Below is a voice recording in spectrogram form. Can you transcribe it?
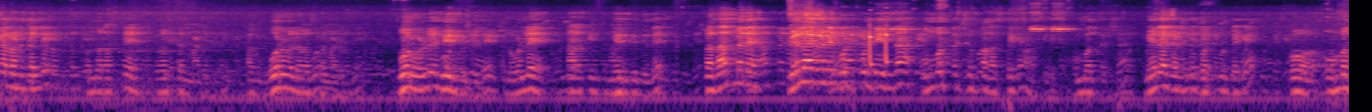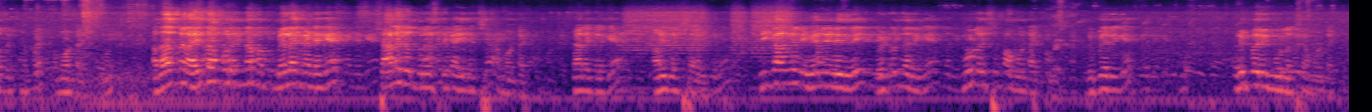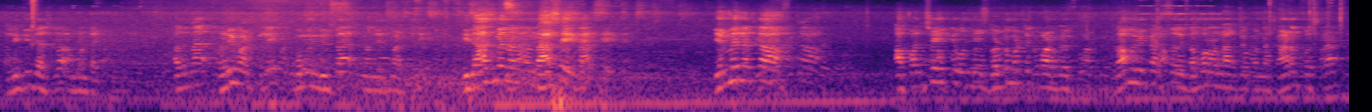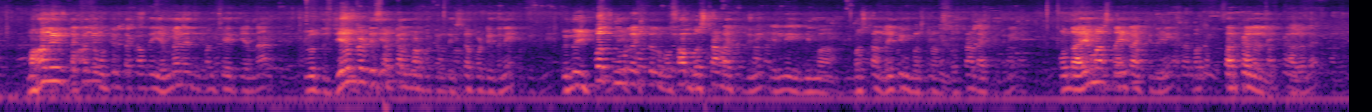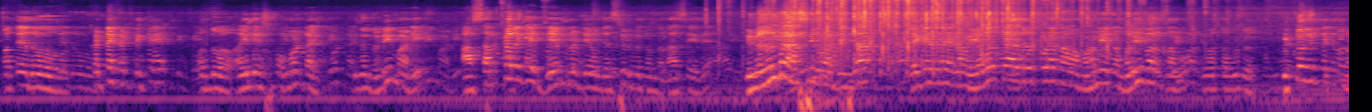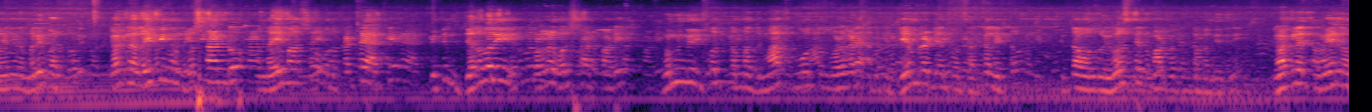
ಒಂದು ರಸ್ತೆ ವ್ಯವಸ್ಥೆ ಮಾಡಿದ್ವಿ ಹಾಗೂ ಬೋರ್ವೆಲ್ ವ್ಯವಸ್ಥೆ ಮಾಡಿದ್ವಿ ಬೋರ್ ಒಳ್ಳೆ ನೀರು ಬಿದ್ದಿದೆ. ಒಳ್ಳೆ ನಾಲ್ಕು ನೀರು ಬಿದ್ದಿದೆ. ಅದಾದ್ಮೇಲೆ ಮೇಲಾಗಡೆ ಗೊಟ್ಕುಂಟೆಯಿಂದ ಒಂಬತ್ತು ಲಕ್ಷ ರೂಪಾಯಿ ರಸ್ತೆಗೆ ಹಾಕಿದ್ವಿ ಒಂಬತ್ತು ಲಕ್ಷ. ಮೇಲಾಗಡೆಯಿಂದ ಗೊಟ್ಕುಂಟೆಗೆ ಒಂಬತ್ತು ಲಕ್ಷ ರೂಪಾಯಿ ಅಮೌಂಟ್ ಹಾಕಿದ್ವಿ ಅದಾದ್ಮೇಲೆ ಐದಾಪುರದಿಂದ ಮತ್ತು ಮೇಲಾಗಡೆಗೆ ಶಾಲೆಗಳ ದುರಸ್ತಿಗೆ ಐದು ಲಕ್ಷ ಅಮೌಂಟ್ ಹಾಕಿದ್ದೀನಿ. ಶಾಲೆಗಳಿಗೆ ಐದು ಲಕ್ಷ ಹಾಕಿದ್ದೀನಿ ಈಗಾಗಲೇ ನೀವೇನು ಹೇಳಿದ್ರಿ? ನನಗೆ ಮೂರು ಲಕ್ಷ ರೂಪಾಯಿ ಅಮೌಂಟ್ ಹಾಕಿದ್ದೀನಿ ರಿಪೇರಿಗೆ ರಿಪೇರಿಗೆ ಮೂರು ಲಕ್ಷ ಅಮೌಂಟ್ ಹಾಕಿ ಅಲ್ಲಿ ಇದ್ದಿದ್ದಷ್ಟು ಅಮೌಂಟ್ ಹಾಕಿ ಅದನ್ನ ರೆಡಿ ಮಾಡ್ತೀನಿ ಮುಂದಿನ ದಿವಸ ನಾನು ಇದು ಮಾಡ್ತೀನಿ. ಇದಾದ್ಮೇಲೆ ನನ್ನ ಒಂದು ಆಸೆ ಇದೆ. ಎಂ ಎಲ್ ಅಂತ ಆ ಪಂಚಾಯತಿ ಒಂದು ದೊಡ್ಡ ಮಟ್ಟಕ್ಕೆ ಮಾಡಬೇಕು. ಗ್ರಾಮ ವಿಕಾಸದಲ್ಲಿ ಒನ್ ಆಗ್ಬೇಕು ಅನ್ನೋ ಕಾರಣಕ್ಕೋಸ್ಕರ ಮಹಾನೀರ್ತಕ್ಕಂಥ ಹುಟ್ಟಿರ್ತಕ್ಕಂಥ ಎಂ ಎಲ್ ಎ ಪಂಚಾಯತಿಯನ್ನ ಇವತ್ತು ಜೇಮ್ ರೆಡ್ಡಿ ಸರ್ಕಾರ ಮಾಡ್ಬೇಕಂತ ಇಷ್ಟಪಟ್ಟಿದ್ದೀನಿ. ಇನ್ನು ಇಪ್ಪತ್ತ್ ಮೂರು ಲಕ್ಷದಲ್ಲಿ ಹೊಸ ಬಸ್ ಸ್ಟಾಂಡ್ ಹಾಕಿದ್ದೀನಿ. ಇಲ್ಲಿ ನಿಮ್ಮ bus stand, lighting bus stand bus stand ಹಾಕಿದ್ದೀನಿ. ಒಂದು ಐಮಾಸ್ ಲೈಟ್ ಹಾಕಿದ್ದೀನಿ ಸರ್ಕಲ್ ಅಲ್ಲಿ ಮತ್ತೆ ಅದು ಕಟ್ಟೆ ಕಟ್ಟಲಿಕ್ಕೆ ಒಂದು ಐದು ಲಕ್ಷ ಅಮೌಂಟ್ ಹಾಕಿ ಇದನ್ನ ರೆಡಿ ಮಾಡಿ, ಆ ಸರ್ಕಲ್ಗೆ ಜೇಮ್ ರೆಡ್ಡಿ ಒಂದು ಹೆಸರು ಅಂತ ಆಸೆ ಇದೆ. ನಿಮ್ಮೆಲ್ಲರ ಆಶೀರ್ವಾದದಿಂದ, ಯಾಕೆಂದ್ರೆ ನಾವು ಯಾವತ್ತೇ ಆದ್ರೂ ಕೂಡ ನಾವು ಮಹನೀಯರನ್ನ ಮರಿಬಾರ್ದು ನಾವು. ಇವತ್ತು ಬಿಟ್ಟು ಬಿಟ್ಟೋಗಿರ್ತಕ್ಕಂಥ ಮರಿಬಾರ್ದು. ಈಗಾಗಲೇ ಲೈಟಿಂಗ್ ಒಂದು ಬಸ್ ಸ್ಟಾಂಡ್, ಒಂದು ಐಮಾಸು, ಒಂದು ಕಟ್ಟೆ ಹಾಕಿ ವಿತಿನ್ ಜನವರಿ ಒಳಗಡೆ ವರ್ಕ್ ಸ್ಟಾರ್ಟ್ ಮಾಡಿ ಮುಂದಿನ ಇಪ್ಪತ್ತು ನಮ್ಮ ಮಾರ್ಚ್ ಮೂವತ್ತೊಂದು ಒಳಗಡೆ ಅದಕ್ಕೆ ಜೇಮ್ ರೆಡ್ಡಿ ಅಂತ ಒಂದು ಸರ್ಕಲ್ ಇಟ್ಟು ಇಂಥ ಒಂದು ವ್ಯವಸ್ಥೆಯನ್ನು ಮಾಡ್ಬೇಕಂತ ಬಂದಿದ್ದೀನಿ. ಈಗಾಗಲೇ ತಾವೇನು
